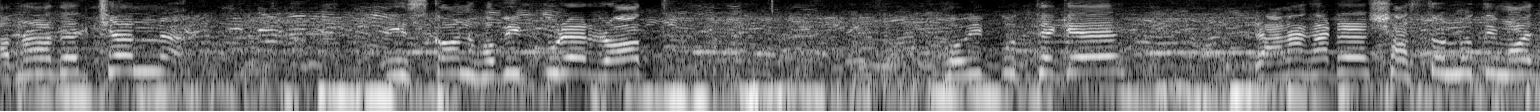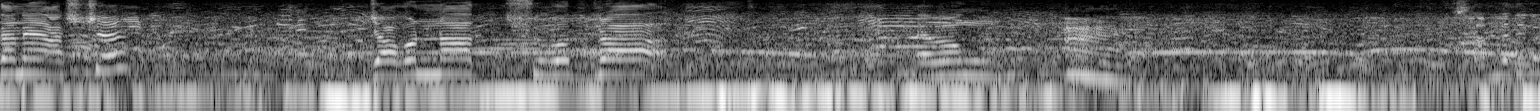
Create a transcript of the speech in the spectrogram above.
আপনারা দেখছেন ইস্কন হবিবপুরের রথ। হবিবপুর থেকে রানাঘাটের স্বাস্থ্য উন্নতি ময়দানে আসছে। জগন্নাথ সুভদ্রা এবং সামনে থেকে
